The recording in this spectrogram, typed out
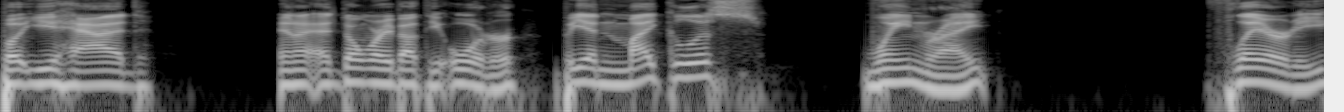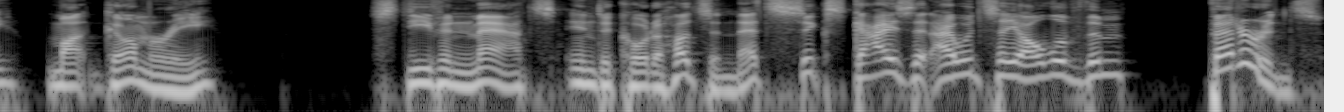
but you had, and I, don't worry about the order, but you had Mikolas, Wainwright, Flaherty, Montgomery, Steven Matz, and Dakota Hudson. That's six guys that I would say all of them veterans,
